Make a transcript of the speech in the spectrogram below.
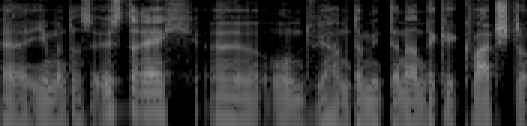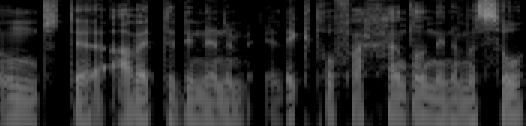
äh, jemand aus Österreich äh, und wir haben da miteinander gequatscht und der arbeitet in einem Elektrofachhandel, nennen wir es so,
